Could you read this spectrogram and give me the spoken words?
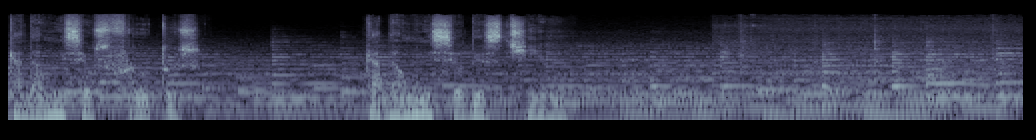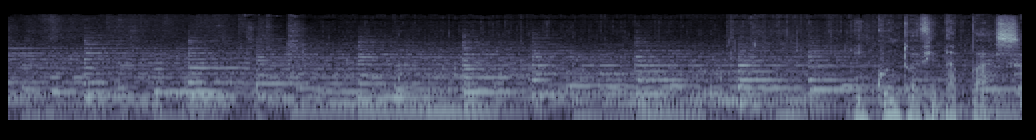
cada um em seus frutos, cada um em seu destino. Vida passa,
